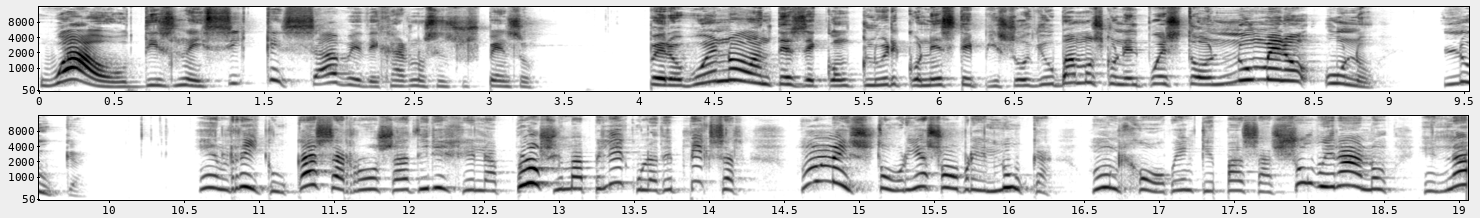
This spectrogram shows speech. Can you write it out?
¡Wow! Disney sí que sabe dejarnos en suspenso. Pero bueno, antes de concluir con este episodio, vamos con el puesto número uno, Luca. Enrico Casarosa dirige la próxima película de Pixar, una historia sobre Luca, un joven que pasa su verano en la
